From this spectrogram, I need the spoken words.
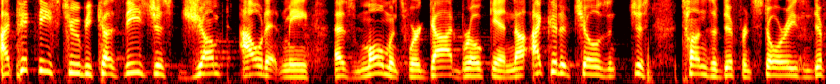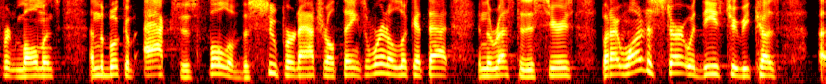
I picked these two because these just jumped out at me as moments where God broke in. Now, I could have chosen just tons of different stories and different moments, and the book of Acts is full of the supernatural things, and we're going to look at that in the rest of this series. But I wanted to start with these two because uh,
